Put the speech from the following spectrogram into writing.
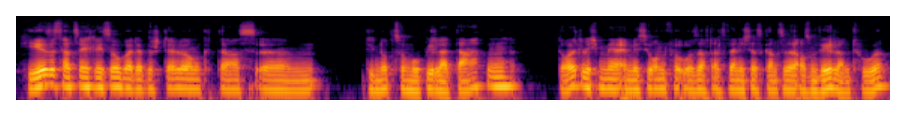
Hier ist es tatsächlich so bei der Bestellung, dass die Nutzung mobiler Daten deutlich mehr Emissionen verursacht, als wenn ich das Ganze aus dem WLAN tue.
